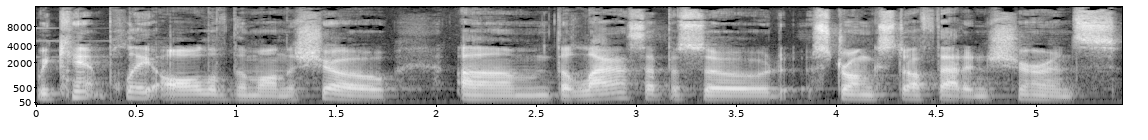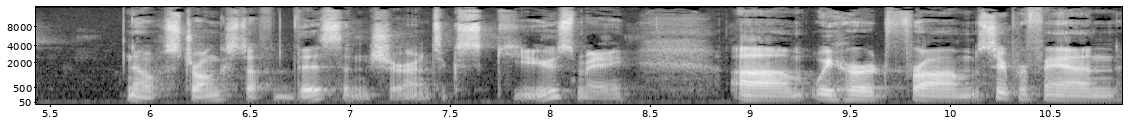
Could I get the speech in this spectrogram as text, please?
We can't play all of them on the show. Um, the last episode, Strong Stuff That Insurance, no, Strong Stuff This Insurance, excuse me. Um, we heard from superfan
